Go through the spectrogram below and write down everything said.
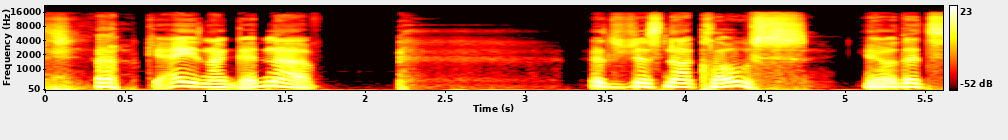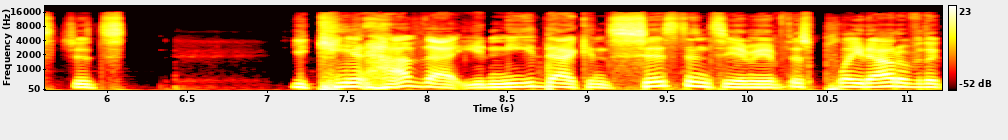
okay, it's not good enough. It's just not close. You know, that's just you can't have that. You need that consistency. I mean, if this played out over the,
